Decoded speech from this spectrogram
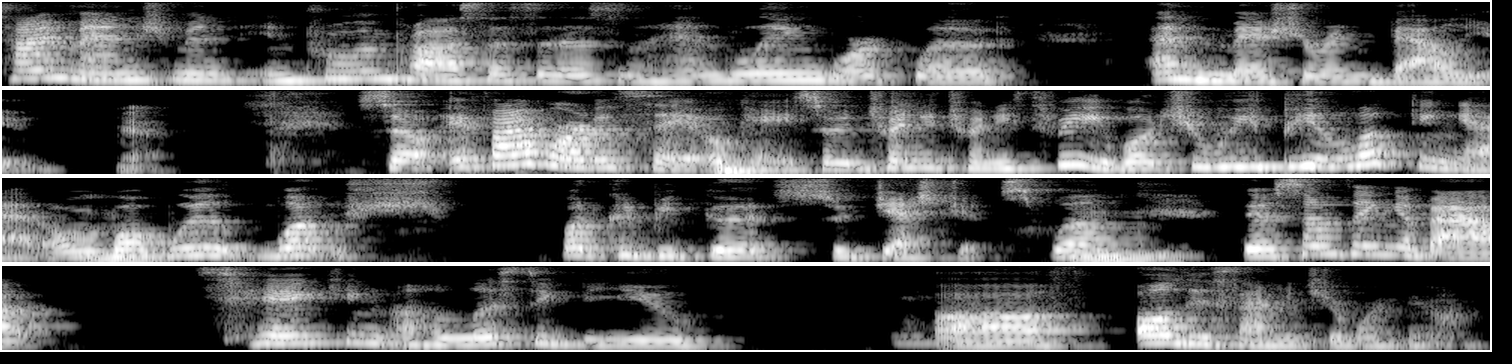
time management, improving processes and handling workload, and measuring value. Yeah. So if I were to say, okay, so in 2023, what should we be looking at, or what Mhm. will what sh- what could be good suggestions? Well, mm, there's something about taking a holistic view of all the assignments you're working on.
